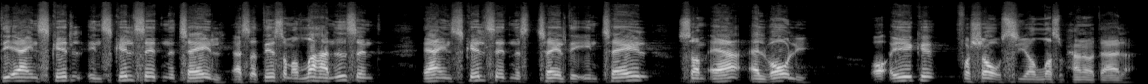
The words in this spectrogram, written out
Det er en, skil, en skilsættende tale. Altså det, som Allah har nedsendt, er en skilsættende tale. Det er en tale, som er alvorlig. Og ikke for sjov, siger Allah subhanahu wa ta'ala.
